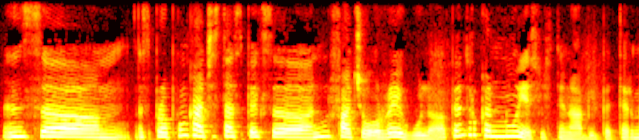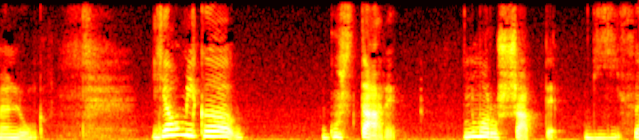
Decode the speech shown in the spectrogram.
Însă îți propun ca acest aspect să nu-l faci o regulă pentru că nu e sustenabil pe termen lung. Ia o mică gustare. Numărul 7. Să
